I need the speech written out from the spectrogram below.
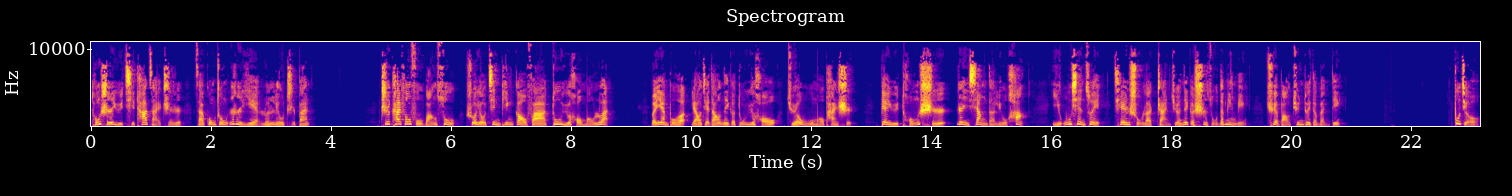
同时与其他宰执在宫中日夜轮流值班。知开封府王素说有进兵告发都虞侯谋乱，文彦博了解到那个都虞侯绝无谋叛事，便与同时任相的刘沆。以诬陷罪签署了斩决那个士族的命令，确保军队的稳定。不久，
